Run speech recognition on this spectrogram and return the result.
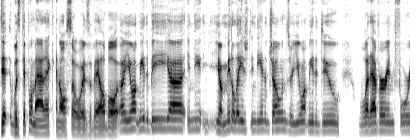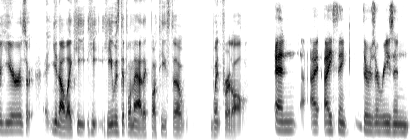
di- was diplomatic and also was available. Oh, you want me to be uh, Indi- you know, middle-aged Indiana Jones, or you want me to do whatever in four years, or you know, like he he he was diplomatic. Bautista went for it all. and I I think there's a reason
